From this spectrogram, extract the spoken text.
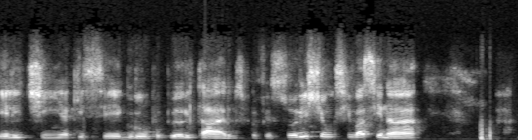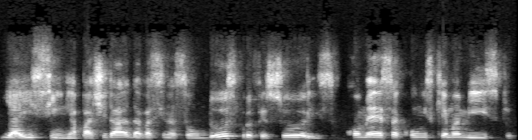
ele tinha que ser grupo prioritário. Os professores tinham que se vacinar. E aí sim, a partir da, da vacinação dos professores, começa com um esquema misto.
